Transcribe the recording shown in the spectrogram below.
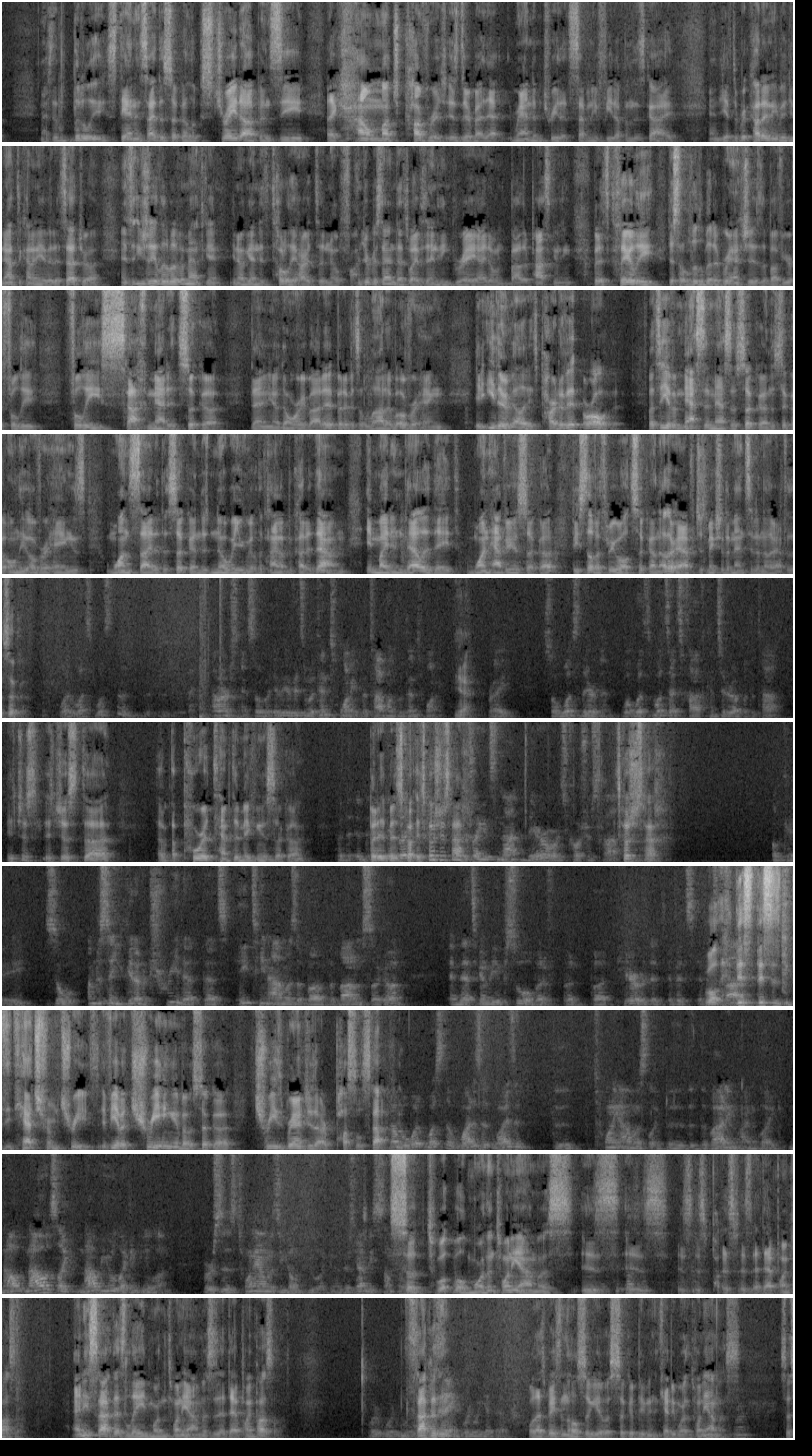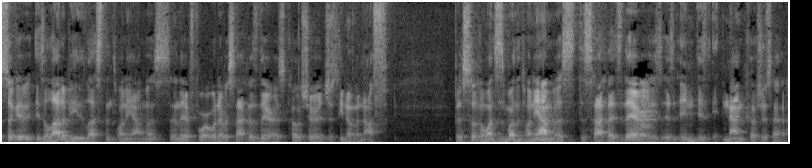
I have to literally stand inside the sukkah, look straight up, and see like how much coverage is there by that random tree that's seventy feet up in the sky. And you have to cut any of it, you don't have to cut any of it, etc. And it's usually a little bit of a math game. You know, again, it's totally hard to know 100%. That's why if there's anything gray, I don't bother poskening. But it's clearly just a little bit of branches above your fully fully schach matted sukkah, then you know don't worry about it. But if it's a lot of overhang, it either invalidates part of it or all of it. Let's say you have a massive, massive sukkah, and the sukkah only overhangs one side of the sukkah, and there's no way you're going to be able to climb up and cut it down. It might invalidate one half of your sukkah, but you still have a three-walled sukkah on the other half. Just make sure the men sit on the other half of the sukkah. What, what's, what's the, I don't understand, so if, if it's within twenty, the top one's within twenty, Yeah, right? So what's there then? What, what's, what's that schach considered up at the top? it's just, it's just, uh, a, a poor attempt at making a sukkah, But, it, but, it, but it's, like, it's kosher schach. It's like it's not there or it's kosher schach. It's kosher schach. Okay, so I'm just saying you could have a tree that, that's eighteen amas above the bottom sukkah, and that's gonna be a psul, but if, but, but here, if it's, if Well, it's not. this this is detached from trees. If you have a tree hanging above a sukkah, trees' branches are pasul schach. No, but what, what's the, why does it, why is it the twenty amas like the, the dividing line of like, now, now it's like, now view it like an elon, versus twenty amas you don't view like that. there's gotta be something. So, tw- well, more than twenty amas is is is, is, is, is at that point pasul. Any schach that's laid more than twenty amas is at that point pasul. Where, where, where, is saying, where do we get that? Well, that's based on the whole sugya of a sukkah being can't be more than twenty amas. Right. So sukkah is allowed to be less than twenty amas, and therefore whatever schach is there is kosher. Just you know enough. But a sukkah once it's more than twenty amas, the schach that's there is is, in, is non kosher schach.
